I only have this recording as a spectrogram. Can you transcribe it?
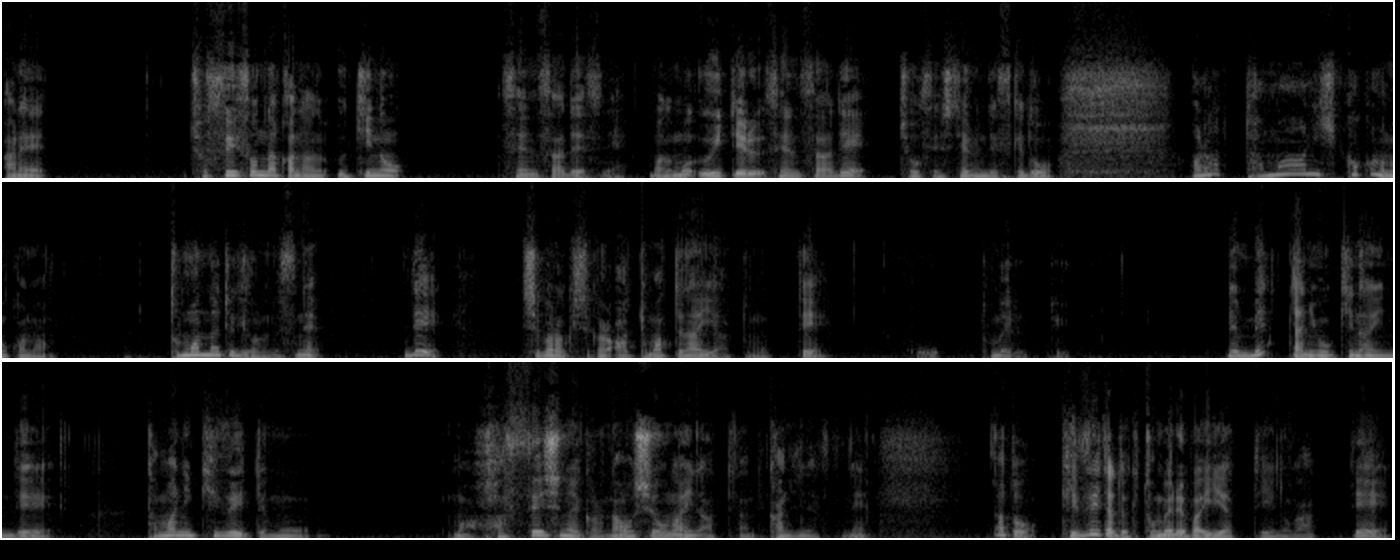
あれ、貯水槽の中の浮きのセンサーでですね、まあ、もう浮いてるセンサーで調整してるんですけど、あれはたまに引っかかるのかな？止まんない時があるんですね。で、しばらくしてから、あ、止まってないやと思って、こう止めるっていう。で、めったに起きないんで、たまに気づいても、まあ、発生しないから直しようないなって感じになってね。あと、気づいた時止めればいいやっていうのがあって、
